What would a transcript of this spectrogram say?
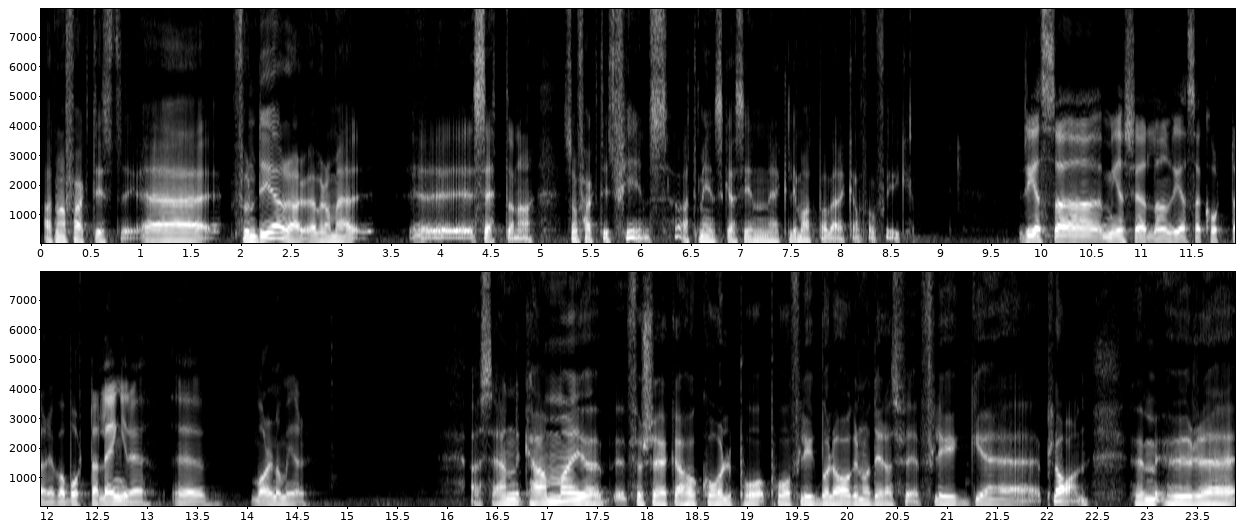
att man faktiskt eh, funderar över de här eh, sätten som faktiskt finns att minska sin klimatpåverkan från flyg. Resa mer sällan, resa kortare, vara borta längre. Eh, var det något mer? Ja, sen kan man ju försöka ha koll på, på flygbolagen och deras flygplan. Hur, hur eh,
